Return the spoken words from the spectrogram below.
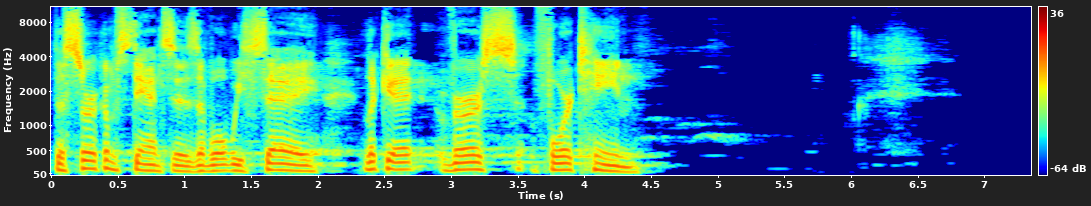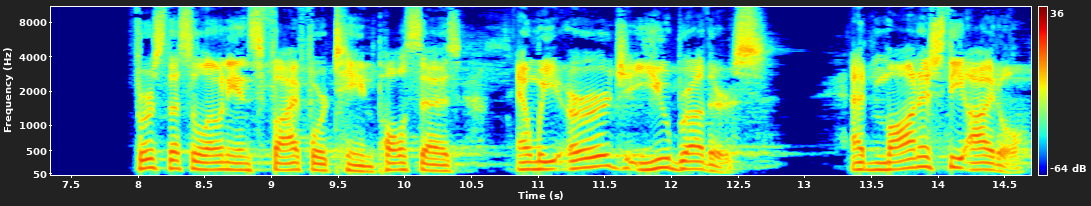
the circumstances of what we say. Look at verse 14. 1 Thessalonians 5:14, Paul says, "And we urge you brothers, admonish the idle,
